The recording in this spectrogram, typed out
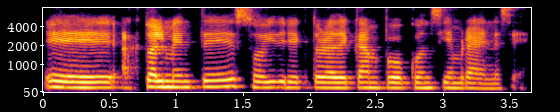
eh, actualmente soy directora de campo con Siembra NC.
